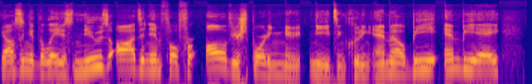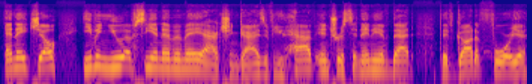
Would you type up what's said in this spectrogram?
You also get the latest news, odds, and info for all of your sporting needs, including MLB, NBA, NHL, even UFC and MMA action, guys. If you have interest in any of that, they've got got it for you.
